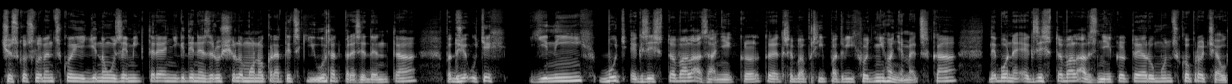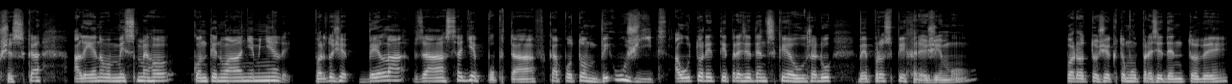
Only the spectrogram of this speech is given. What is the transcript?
Československo je jedinou zemí, které nikdy nezrušilo monokratický úřad prezidenta, protože u těch jiných buď existoval a zanikl, to je třeba případ východního Německa, nebo neexistoval a vznikl, to je Rumunsko pro Čaušeska, ale jenom my jsme ho kontinuálně měli protože byla v zásadě poptávka potom využít autority prezidentského úřadu ve prospěch režimu, protože k tomu prezidentovi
